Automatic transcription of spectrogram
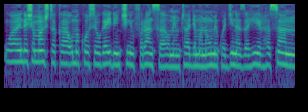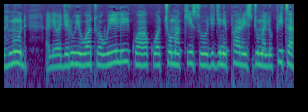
Waendesha mashtaka wa makosa ya ugaidi nchini Ufaransa wamemtaja mwanaume kwa jina Zahir Hassan Mahmud aliyewajeruhi watu wawili kwa kuwachoma kisu jijini Paris juma lililopita.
